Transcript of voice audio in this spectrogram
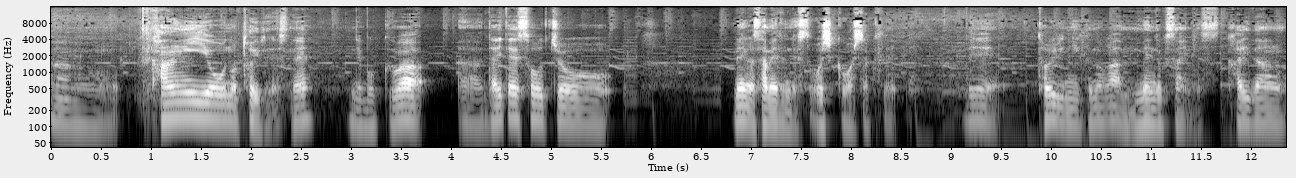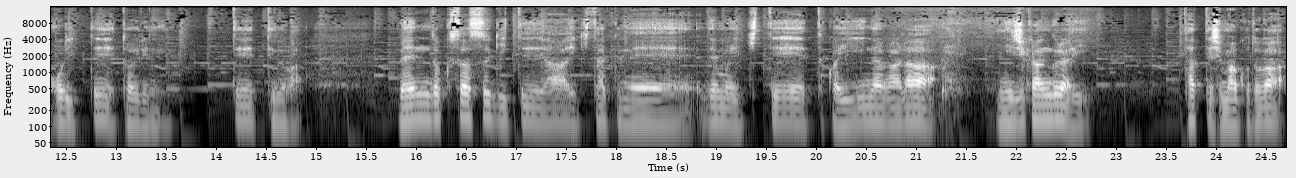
あの簡易用のトイレですね。で僕はだいたい早朝目が覚めるんです。おしっこをしたくて。でトイレに行くのがめんどくさいんです。階段降りてトイレに行ってっていうのがめんどくさすぎてああ行きたくねえでも行きてとか言いながら2時間ぐらい経ってしまうことが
